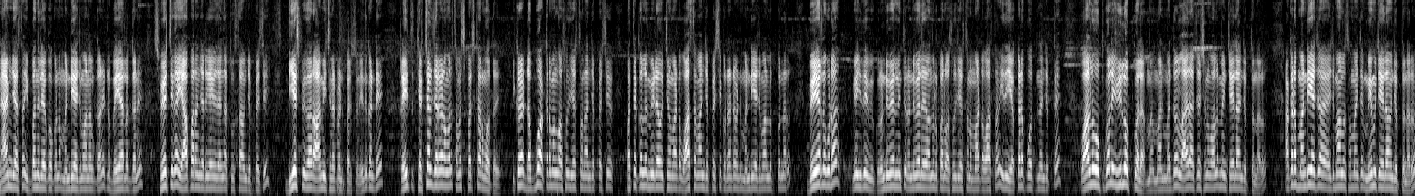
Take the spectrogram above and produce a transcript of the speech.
న్యాయం చేస్తాం. ఇబ్బంది లేకోకుండా మండి యజమానులకు కానీ ఇట్లా బేయర్లకు కానీ స్వేచ్ఛగా వ్యాపారం జరిగే విధంగా చూస్తామని చెప్పేసి డిఎస్పీ గారు హామీ ఇచ్చినటువంటి పరిస్థితి ఎందుకంటే రైతు చర్చలు జరగడం వల్ల సమస్య పరిష్కారం అవుతుంది. ఇక్కడ డబ్బు అక్రమంగా వసూలు చేస్తున్నారని చెప్పేసి పత్రికల్లో మీడియా వచ్చిన మాట వాస్తవం అని చెప్పేసి ఇక్కడ ఉన్నటువంటి మండీ యజమానులు ఒప్పుకున్నారు. బేయర్లు కూడా మేము ఇది రెండు వేల నుంచి రెండు వేల ఐదు వందల రూపాయలు వసూలు చేస్తున్న మాట వాస్తవం. ఇది ఎక్కడ పోతుందని చెప్తే వాళ్ళు ఒప్పుకోలే వీళ్ళు ఒప్పుకోలే. మన మధ్యలో లాయర్ అసోసియేషన్ వాళ్ళు మేము చేయాలని చెప్తున్నారు. అక్కడ మండీ యజ యజమానులకు సంబంధించి మేము చేయలేమని చెప్తున్నారు.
